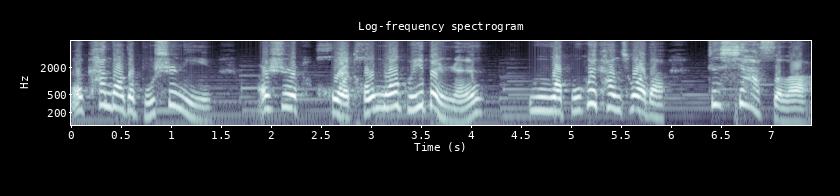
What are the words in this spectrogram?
呃，看到的不是你，而是火头魔鬼本人。我不会看错的，真吓死了。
